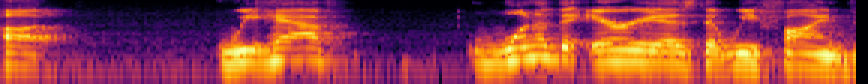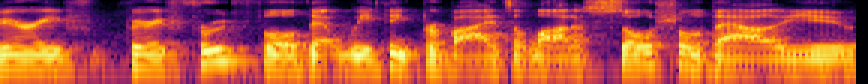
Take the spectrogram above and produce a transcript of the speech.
Uh, we have one of the areas that we find very, very fruitful that we think provides a lot of social value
